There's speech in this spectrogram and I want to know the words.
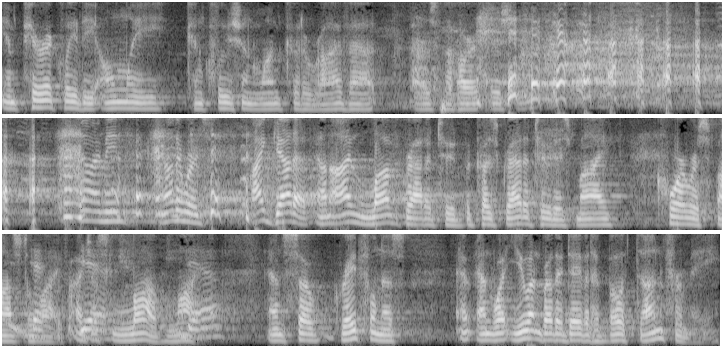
empirically the only conclusion one could arrive at as the heart issue? no, I mean, in other words, I get it, and I love gratitude because gratitude is my core response to yeah. life. I yeah. just love life. Yeah. And so, gratefulness and, and what you and Brother David have both done for me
